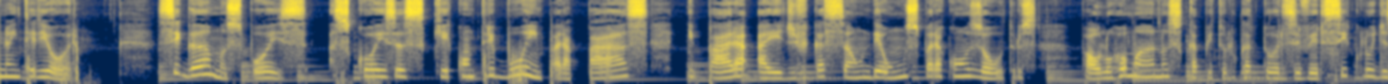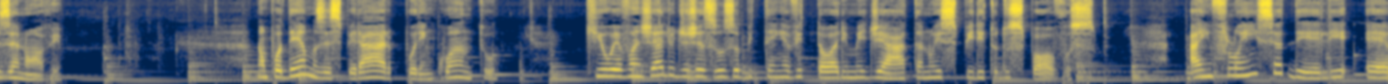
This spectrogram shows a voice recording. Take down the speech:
No interior. Sigamos, pois, as coisas que contribuem para a paz e para a edificação de uns para com os outros. Paulo Romanos, capítulo 14, versículo 19. Não podemos esperar, por enquanto, que o Evangelho de Jesus obtenha vitória imediata no espírito dos povos. A influência dele é,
